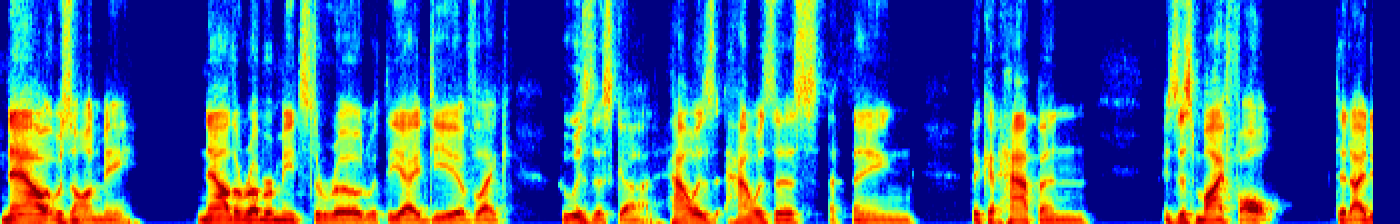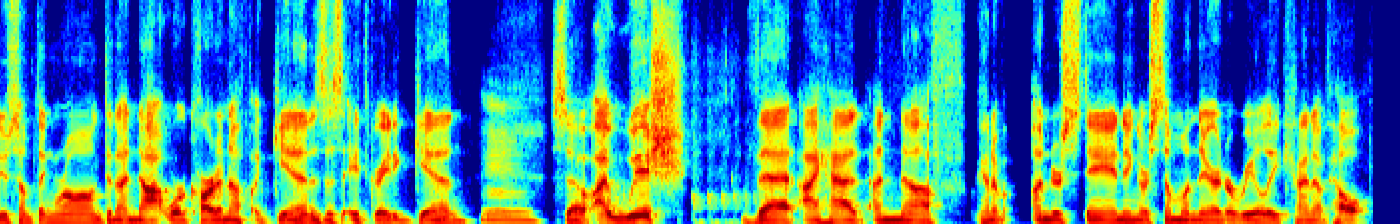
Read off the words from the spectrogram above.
now it was on me. Now the rubber meets the road with the idea of like, who is this God? How is how is this a thing that could happen? Is this my fault? Did I do something wrong? Did I not work hard enough again? Is this eighth grade again? Hmm. So I wish that I had enough kind of understanding or someone there to really kind of help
